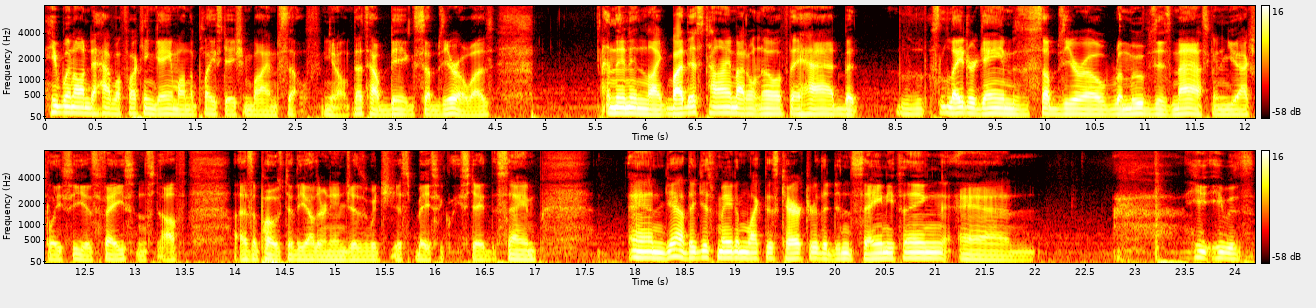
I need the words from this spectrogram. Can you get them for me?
He went on to have a fucking game on the PlayStation by himself. You know, that's how big Sub Zero was. And then in like by this time, I don't know if they had, but later games, Sub Zero removes his mask and you actually see his face and stuff, as opposed to the other ninjas, which just basically stayed the same. And yeah, they just made him like this character that didn't say anything, and he he was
